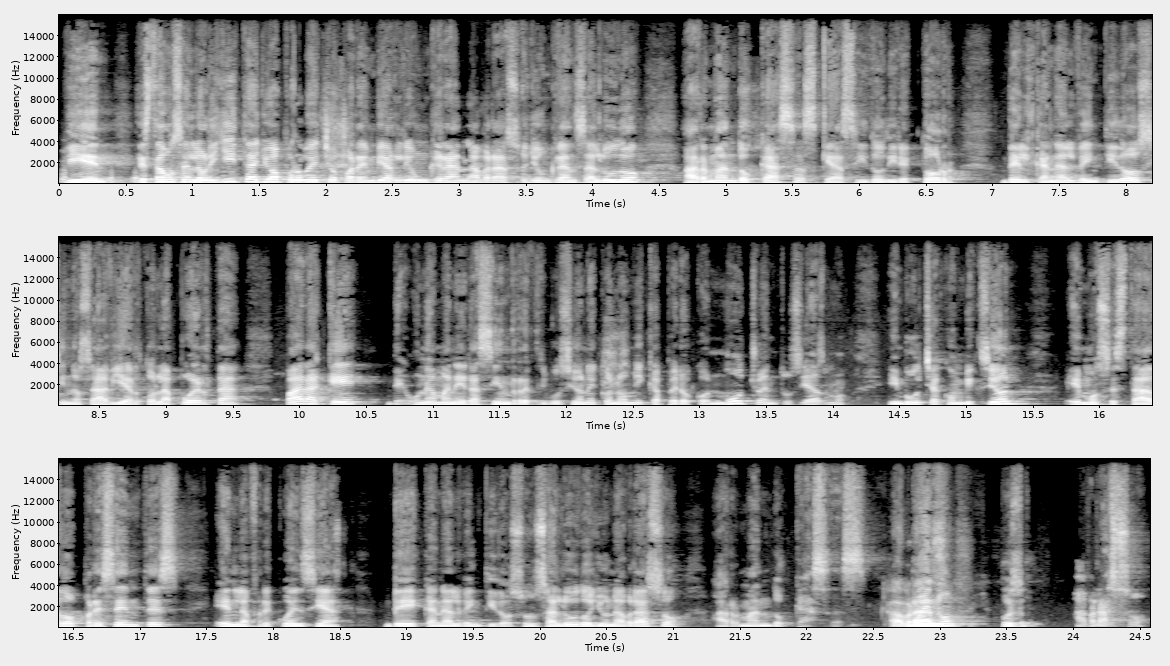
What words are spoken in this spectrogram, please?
Bien, estamos en la orillita. Yo aprovecho para enviarle un gran abrazo y un gran saludo a Armando Casas, que ha sido director del Canal 22 y nos ha abierto la puerta para que, de una manera sin retribución económica, pero con mucho entusiasmo y mucha convicción, hemos estado presentes en la frecuencia de Canal 22. Un saludo y un abrazo a Armando Casas. Abrazo. Bueno, pues abrazo.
